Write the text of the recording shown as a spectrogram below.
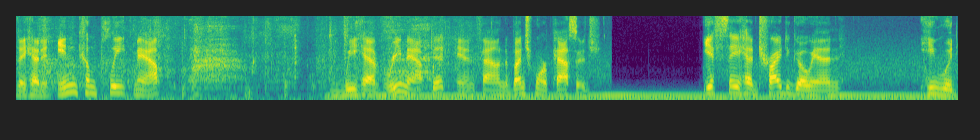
They had an incomplete map. We have remapped it and found a bunch more passage. If they had tried to go in, he would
